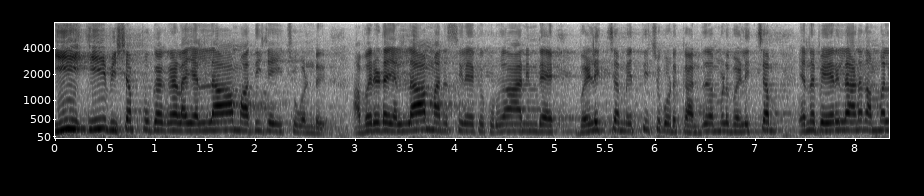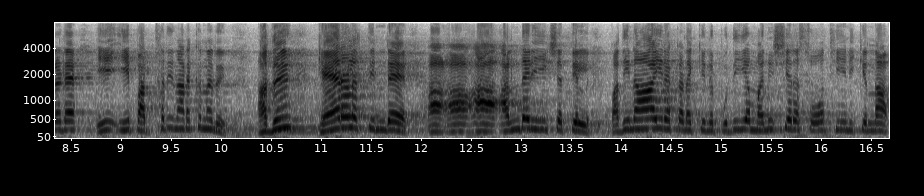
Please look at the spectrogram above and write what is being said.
ഈ ഈ വിശപ്പുകകളെല്ലാം അതിജയിച്ചുകൊണ്ട് അവരുടെ എല്ലാ മനസ്സിലേക്ക് ഖുർആാനിന്റെ വെളിച്ചം എത്തിച്ചു കൊടുക്കാൻ ഇത് നമ്മൾ വെളിച്ചം എന്ന പേരിലാണ് നമ്മളുടെ ഈ ഈ പദ്ധതി നടക്കുന്നത്. അത് കേരളത്തിന്റെ അന്തരീക്ഷത്തിൽ പതിനായിരക്കണക്കിന് പുതിയ മനുഷ്യരെ സ്വാധീനിക്കുന്ന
